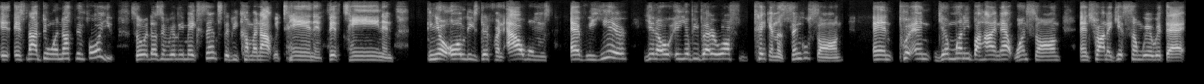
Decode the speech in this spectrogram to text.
it, it's not doing nothing for you. So it doesn't really make sense to be coming out with 10 and 15 and you know all these different albums every year. You know, you'll be better off taking a single song and putting your money behind that one song and trying to get somewhere with that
